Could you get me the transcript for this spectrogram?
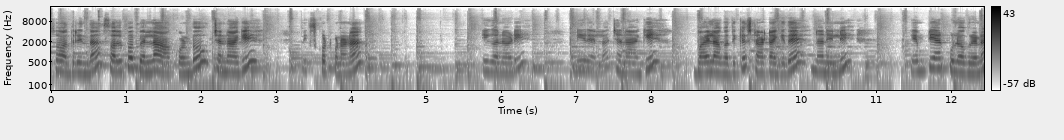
ಸೊ ಅದರಿಂದ ಸ್ವಲ್ಪ ಬೆಲ್ಲ ಹಾಕ್ಕೊಂಡು ಚೆನ್ನಾಗಿ ಮಿಕ್ಸ್ ಕೊಟ್ಕೊಳೋಣ. ಈಗ ನೋಡಿ, ನೀರೆಲ್ಲ ಚೆನ್ನಾಗಿ ಬಾಯ್ಲ್ ಆಗೋದಕ್ಕೆ ಸ್ಟಾರ್ಟ್ ಆಗಿದೆ. ನಾನಿಲ್ಲಿ ಎಂ ಟಿ ಆರ್ ಪುಳಿಯೋಗ್ರೆನ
